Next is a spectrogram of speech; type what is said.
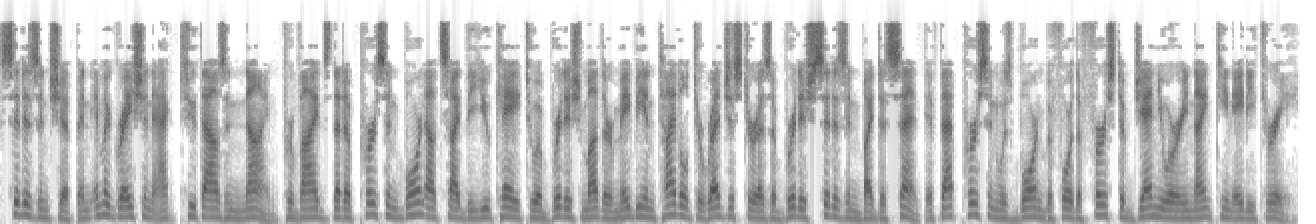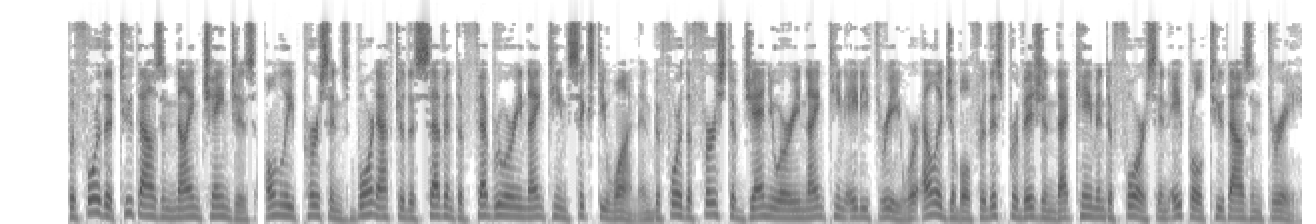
Citizenship and Immigration Act 2009 provides that a person born outside the UK to a British mother may be entitled to register as a British citizen by descent if that person was born before 1 January 1983. Before the 2009 changes, only persons born after 7 February 1961 and before 1 January 1983 were eligible for this provision that came into force in April 2003.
